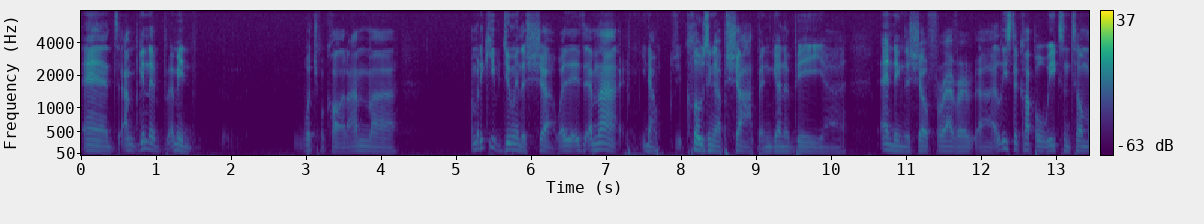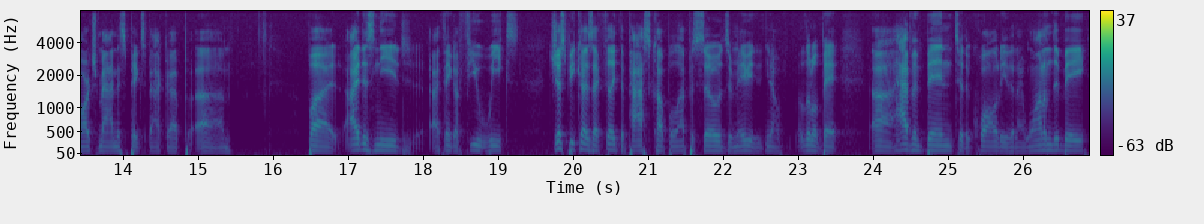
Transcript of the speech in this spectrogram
and I'm to, I mean, what you call it? I'm, uh, I'm gonna keep doing the show. I'm not, you know, closing up shop and gonna be uh, ending the show forever. Uh, at least a couple weeks until March Madness picks back up. Um, but I just need, I think, a few weeks, just because I feel like the past couple episodes, or maybe you know, a little bit, uh, haven't been to the quality that I want them to be.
